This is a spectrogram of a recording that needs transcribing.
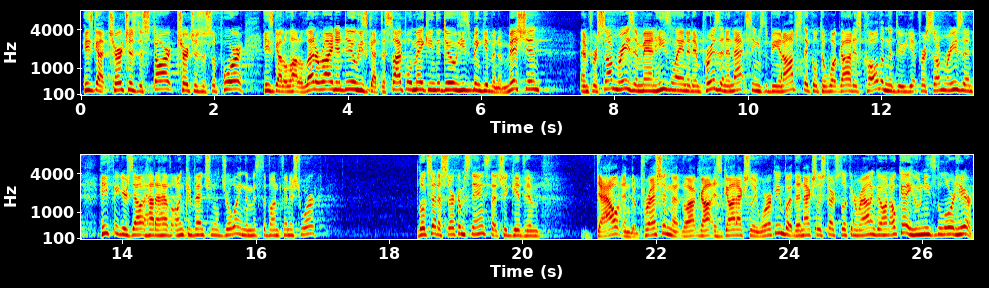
He's got churches to start, churches to support. He's got a lot of letter writing to do. He's got disciple making to do. He's been given a mission. And for some reason, man, he's landed in prison, and that seems to be an obstacle to what God has called him to do. Yet for some reason, he figures out how to have unconventional joy in the midst of unfinished work. Looks at a circumstance that should give him doubt and depression that God, is God actually working, but then actually starts looking around and going, okay, who needs the Lord here?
